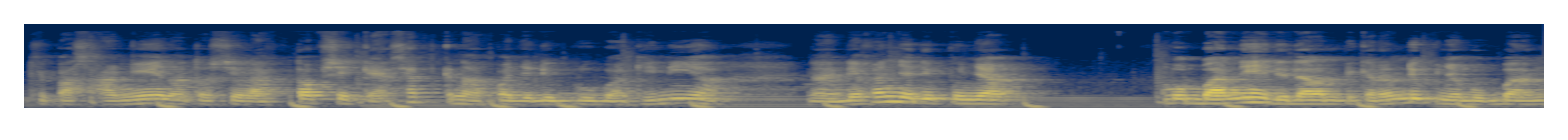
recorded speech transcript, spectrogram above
kipas angin atau si laptop si keset kenapa jadi berubah gini ya? Nah dia kan jadi punya beban nih di dalam pikiran dia punya beban.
